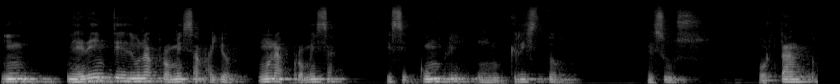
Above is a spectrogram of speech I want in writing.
inherente de una promesa mayor, una promesa que se cumple en Cristo Jesús. Por tanto,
